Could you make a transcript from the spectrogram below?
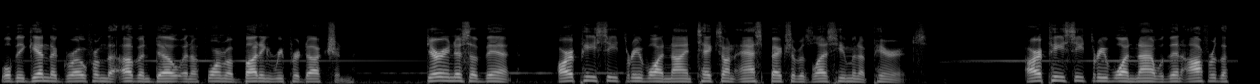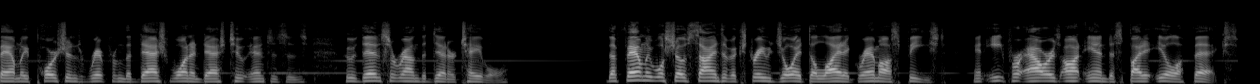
will begin to grow from the oven dough in a form of budding reproduction. During this event, RPC-319 takes on aspects of its less human appearance. RPC-319 will then offer the family portions ripped from the -1 and -2 instances, who then surround the dinner table. The family will show signs of extreme joy and delight at Grandma's feast, and eat for hours on end despite its ill effects.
